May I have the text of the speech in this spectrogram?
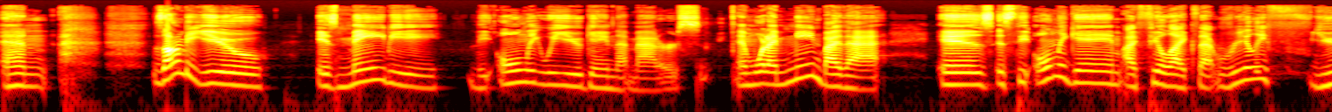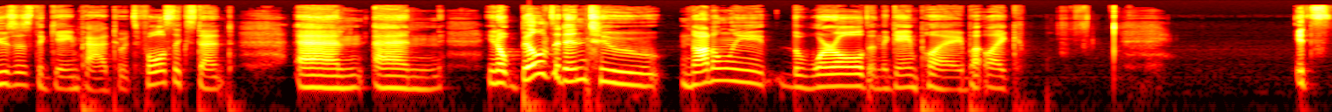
and ZombiU is maybe the only Wii U game that matters. And what I mean by that is it's the only game I feel like that really f- uses the gamepad to its fullest extent and and you know builds it into not only the world and the gameplay but like it's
